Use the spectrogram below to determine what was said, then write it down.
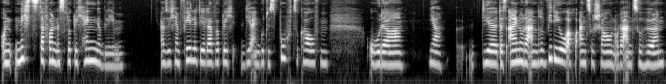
und nichts davon ist wirklich hängen geblieben. Also ich empfehle dir da wirklich, dir ein gutes Buch zu kaufen oder ja, dir das ein oder andere Video auch anzuschauen oder anzuhören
